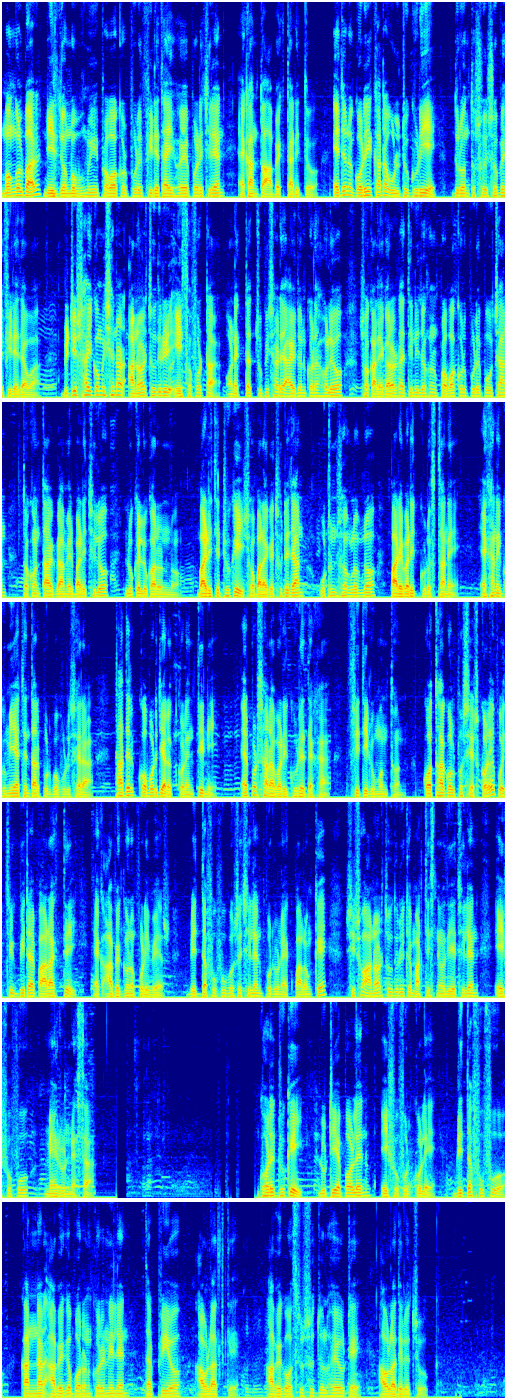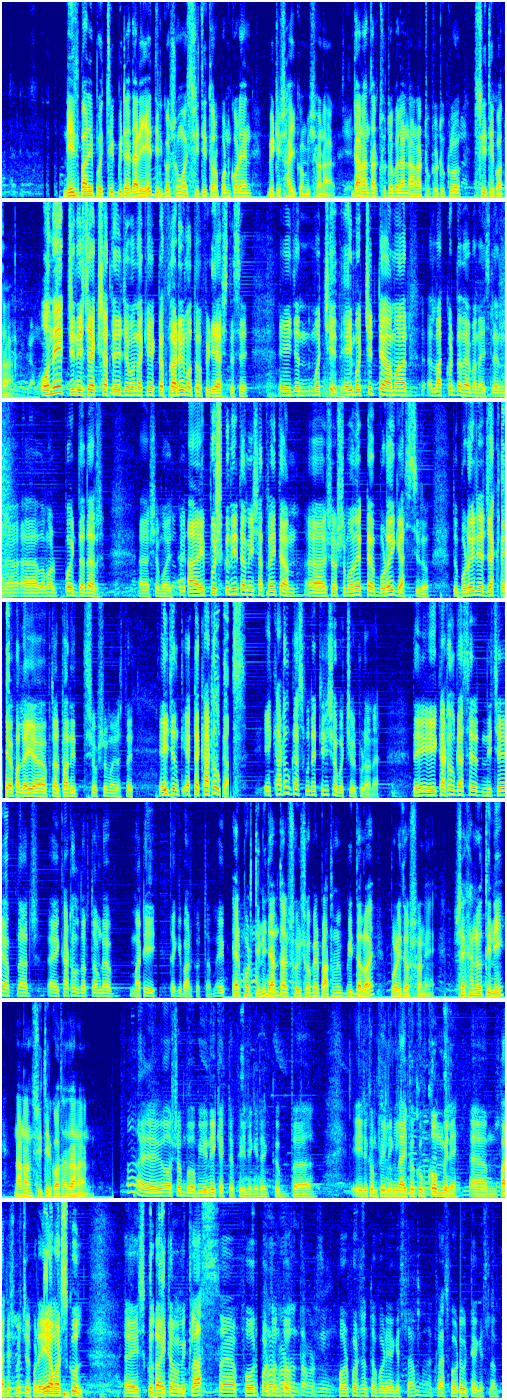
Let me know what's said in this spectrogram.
মঙ্গলবার নিজ জন্মভূমি প্রভাকরপুরে ফিরে তাই হয়ে পড়েছিলেন একান্ত আবেগতাড়িত। এজন্য গড়ির কাটা উল্টো ঘুরিয়ে দুরন্ত শৈশবে ফিরে যাওয়া। ব্রিটিশ হাইকমিশনার আনোয়ার চৌধুরীর এই সফরটা অনেকটা চুপিসারে আয়োজন করা হলেও সকাল এগারোটায় তিনি যখন প্রভাকরপুরে পৌঁছান, তখন তার গ্রামের বাড়ি ছিল লুকে লুকারণ্য। বাড়িতে ঢুকেই সবার আগে ছুটে যান উঠুন সংলগ্ন পারিবারিক গুরুস্থানে। এখানে ঘুমিয়ে আছেন তার পূর্বপুরুষেরা। তাদের কবর জারত করেন তিনি। এরপর সারা বাড়ি ঘুরে দেখা স্মৃতির রুমন্থন কথা গল্প শেষ করে পৈতৃক ভিটায় পা রাখতেই এক আবেগঘন পরিবেশ। বৃদ্ধা ফুফু বসেছিলেন পুরনো এক পালঙ্কে শিশু আনোয়ার চৌধুরীকে মাতৃস্নেহ দিয়েছিলেন এই ফুফু মেহরুন নেসা ঘরে ঢুকেই লুটিয়ে পড়লেন এই ফুফুর কোলে। বৃদ্ধা ফুফুও কান্নার আবেগে বরণ করে নিলেন তার প্রিয় আওলাদকে। আবেগে অশ্রুসজ্জ্বল হয়ে ওঠে আওলাদেরও চোখ। নিজ বাড়ির পৈতৃক বিটায় দাঁড়িয়ে দীর্ঘ সময় স্মৃতি তর্পণ করেন ব্রিটিশ হাই কমিশনার। জানান তার ছোটবেলার নানা টুকরো টুকরো স্মৃতিকথা। অনেক জিনিস একসাথে যেমন নাকি একটা ফ্লাডের মতো ফিরে আসতেছে। এই যে মসজিদ, এই মসজিদটা আমার লাক্ষর দাদাই বানাইছিলেন আমার পৈট দাদার সময়। এই পুষ্কুনিতে আমি সাঁতরাইতাম সবসময় অনেকটা বড়ই গাছ ছিল। তো বড়ইয়ের জাকাইয়া ফালাইয়া আপনার পানি সবসময় এই যে একটা কাঁঠাল গাছ, এই কাঁঠাল গাছ বোধহয় তিনশো বছর পুরানা। তো এই কাঁঠাল গাছের নিচে আপনার কাঁঠাল ধরতো আমরা মাটি থেকে বার করতাম। এরপর তিনি যান তার শৈশবের প্রাথমিক বিদ্যালয় পরিদর্শনে। সেখানেও তিনি নানান স্মৃতির কথা জানান। অসম্ভব ইউনিক একটা ফিলিং এটা খুব এরকম ফিলিং লাইফে খুব কম মিলে। পঁয়ত্রিশ বছর পরে এই আমার স্কুল এই স্কুলে আইতাম আমি ক্লাস ফোর পর্যন্ত ফোর পর্যন্ত পড়িয়া গেছিলাম ক্লাস ফোরে উঠে গেছিলাম।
